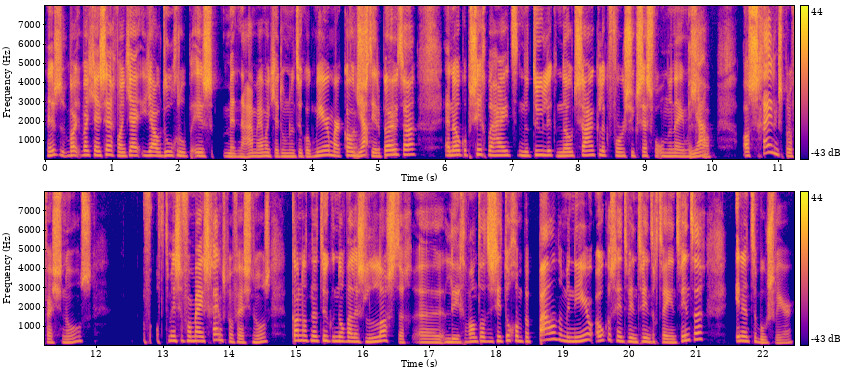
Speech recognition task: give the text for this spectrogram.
Dus wat, wat jij zegt, want jij, jouw doelgroep is met name, hè, want jij doet natuurlijk ook meer, maar coaches, therapeuten. En ook op zichtbaarheid natuurlijk noodzakelijk voor succesvol ondernemerschap. Als scheidingsprofessionals, of, tenminste voor mij scheidingsprofessionals, kan dat natuurlijk nog wel eens lastig eh, liggen. Want dat zit toch een bepaalde manier, ook al in 2022, in een taboesfeer.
